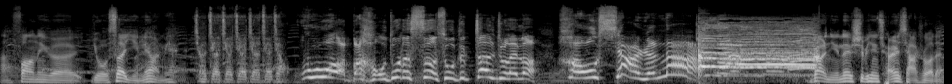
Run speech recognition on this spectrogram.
啊放那个有色饮料里面搅搅搅搅搅搅搅，哇，把好多的色素都粘出来了，好吓人呐！我告诉你，那视频全是瞎说的，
